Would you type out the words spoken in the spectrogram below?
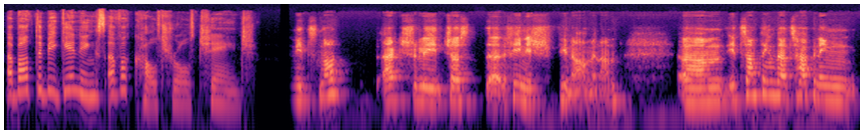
about the beginnings of a cultural change. It's not actually just a Finnish phenomenon. Um, it's something that's happening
